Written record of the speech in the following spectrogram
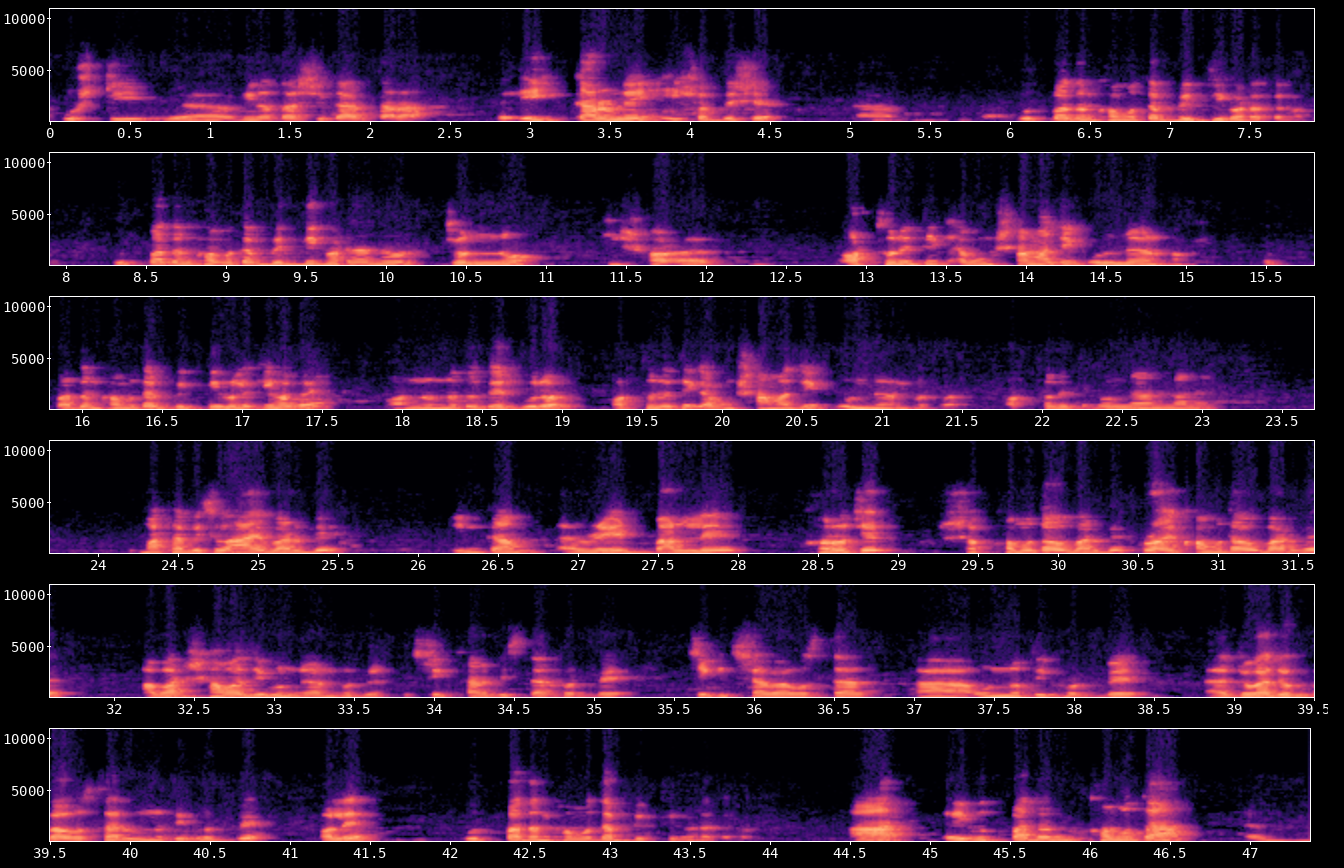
পুষ্টি হীনতার শিকার তারা। এই কারণে এইসব দেশের উৎপাদন ক্ষমতা বৃদ্ধি ঘটাতে হবে। উৎপাদন ক্ষমতা বৃদ্ধি ঘটানোর জন্য কি অর্থনৈতিক এবং সামাজিক উন্নয়ন হবে। উৎপাদন ক্ষমতা বৃদ্ধি হলে কি হবে? অনুন্নত দেশগুলোর অর্থনৈতিক এবং সামাজিক উন্নয়ন ঘটবে। অর্থনৈতিক উন্নয়ন মানে? মাথাপিছু আয় বাড়বে ইনকাম রেট বাড়লে খরচের সক্ষমতাও বাড়বে, ক্রয় ক্ষমতাও বাড়বে, আবার সামাজিক উন্নয়ন ঘটবে, শিক্ষার বিস্তার ঘটবে, চিকিৎসা ব্যবস্থার উন্নতি ঘটবে যোগাযোগ ব্যবস্থার উন্নতি ঘটবে, ফলে উৎপাদন ক্ষমতা বৃদ্ধি ঘটাতে হবে আর এই উৎপাদন ক্ষমতা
